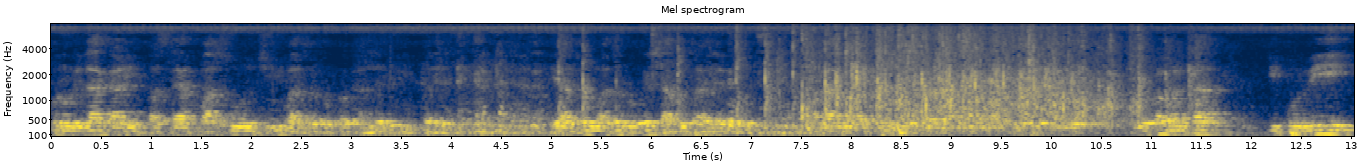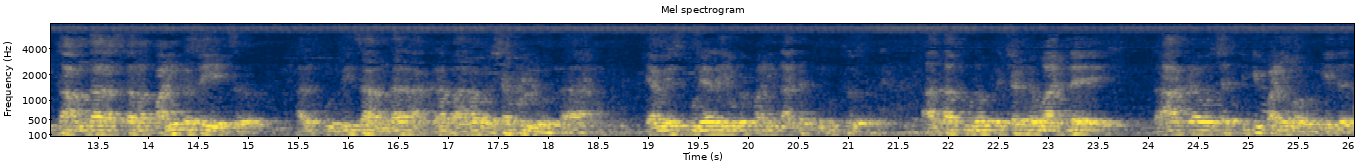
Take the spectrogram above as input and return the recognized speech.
कुरवडीला गाडी असल्यापासून जी माझं डोकं खाल्लं इथपर्यंत ते अजून माझं पूर्वीचा आमदार असताना पाणी कसं यायचं? अरे पूर्वीचा आमदार अकरा बारा वर्षापूर्वी होता. त्यावेळेस पुण्याला एवढं पाणी लागत नव्हतं. आता पुढं प्रचंड वाढलंय. दहा अकरा वर्षात किती पाणी वाहून गेलं?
